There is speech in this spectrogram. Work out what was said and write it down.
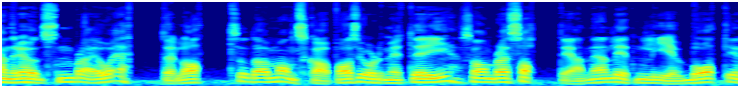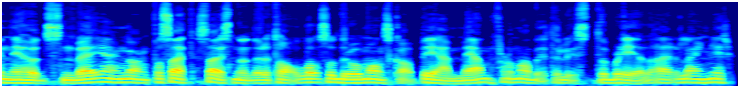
Henry Hudson ble jo etterlatt da mannskapet hans gjorde mytteri. Så han ble satt igjen i en liten livbåt inne i Hudson Bay en gang på 1600-tallet. Og så dro mannskapet hjem igjen, for de hadde ikke lyst til å bli der lenger.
